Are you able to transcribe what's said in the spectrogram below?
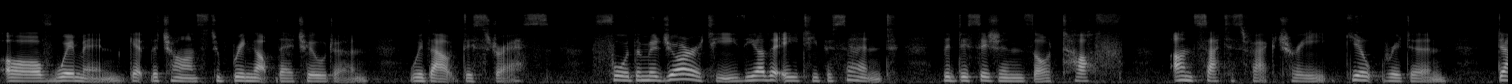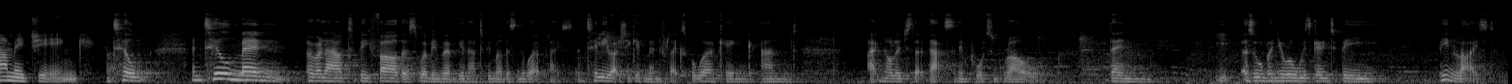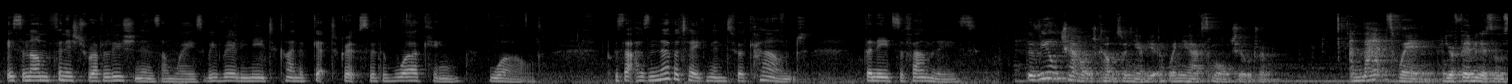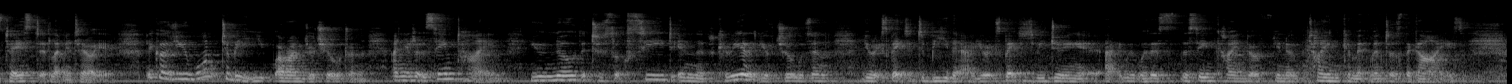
of women get the chance to bring up their children without distress. For the majority, the other 80%, the decisions are tough, unsatisfactory, guilt-ridden, damaging. Until, until men are allowed to be fathers, women won't be allowed to be mothers in the workplace. Until you actually give men flexible working and acknowledge that that's an important role, then you, as a woman you're always going to be penalised. It's an unfinished revolution in some ways. We really need to kind of get to grips with the working world because that has never taken into account the needs of families. The real challenge comes when you have, when you have small children. And that's when your feminism's tested, let me tell you. Because you want to be around your children, and yet at the same time, you know that to succeed in the career that you've chosen, you're expected to be there. You're expected to be doing it uh, with the same kind of you know time commitment as the guys.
